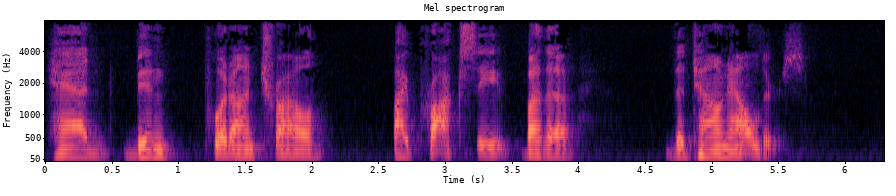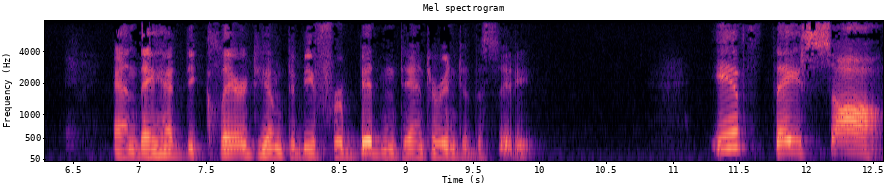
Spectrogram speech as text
had been put on trial by proxy by the, the town elders. And they had declared him to be forbidden to enter into the city. If they saw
